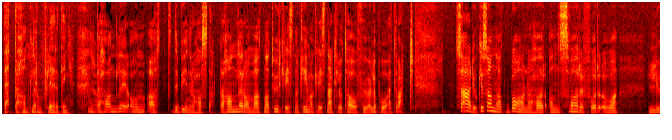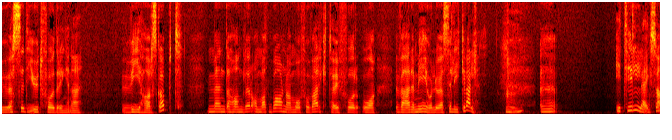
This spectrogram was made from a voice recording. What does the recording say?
Dette handler om flere ting. Ja. Det handler om at det begynner å haste. Det handler om at naturkrisen og klimakrisen er til å ta og føle på etter hvert. Så er det jo ikke sånn at barna har ansvaret for å løse de utfordringene vi har skapt. Men det handler om at barna må få verktøy for å være med og løse likevel. Mm. Uh, I tillegg så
